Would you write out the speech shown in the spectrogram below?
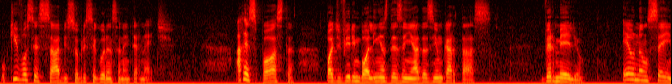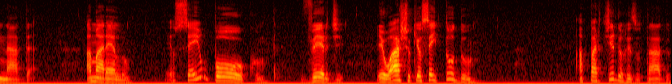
O que você sabe sobre segurança na internet? A resposta pode vir em bolinhas desenhadas em um cartaz. Vermelho: Eu não sei nada. Amarelo: Eu sei um pouco. Verde: Eu acho que eu sei tudo. A partir do resultado,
